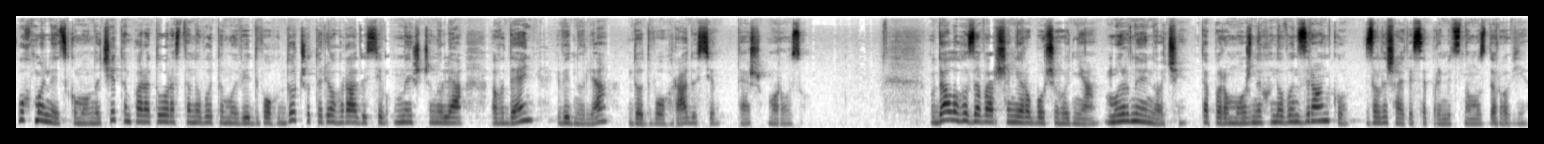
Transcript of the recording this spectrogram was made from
У Хмельницькому вночі температура становитиме від 2 до 4 градусів нижче нуля, в день від 0 до 2 градусів теж морозу. Вдалого завершення робочого дня, мирної ночі та переможних новин зранку. Залишайтеся при міцному здоров'ї.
